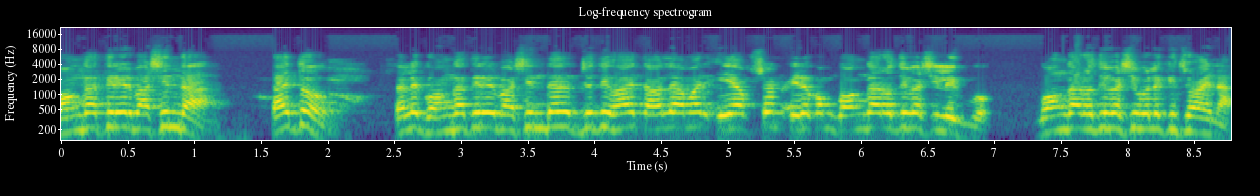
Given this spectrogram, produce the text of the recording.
গঙ্গা তীরের বাসিন্দা, তাই তো? তাহলে গঙ্গা তীরের বাসিন্দা যদি হয়, তাহলে আমার এ অপশন এরকম গঙ্গার অধিবাসী লিখব। গঙ্গার অধিবাসী বলে কিছু হয় না।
